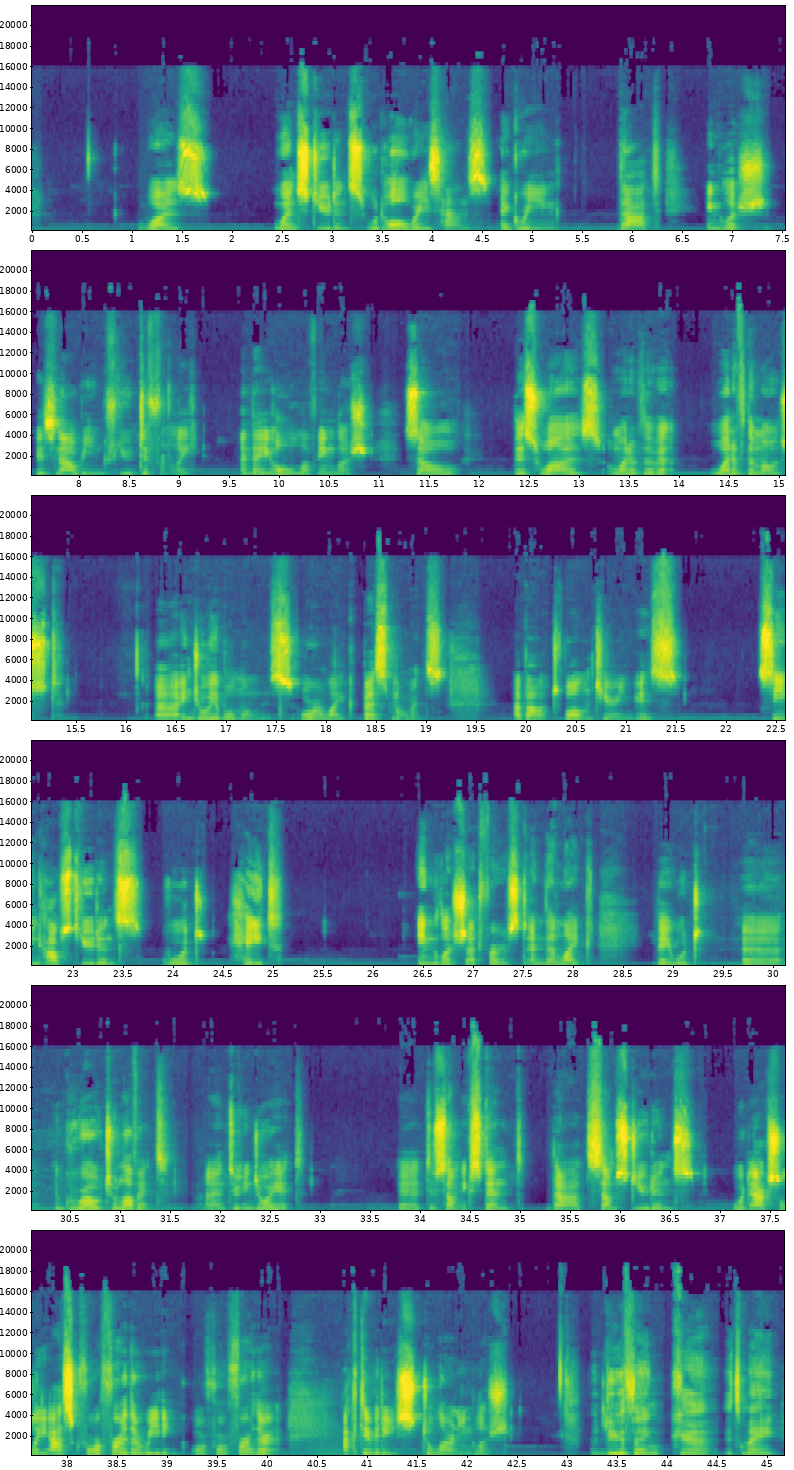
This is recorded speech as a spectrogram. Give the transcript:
was when students would all raise hands agreeing that English is now being viewed differently and they all love English. So this was one of the one of the most uh, enjoyable moments or like best moments about volunteering is seeing how students would hate English at first and then like they would uh, grow to love it and to enjoy it uh, to some extent that some students would actually ask for further reading or for further activities to learn English. Do you think uh, it may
